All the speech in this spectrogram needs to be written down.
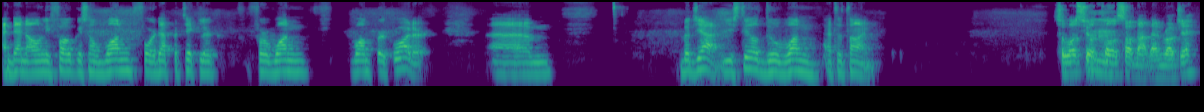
and then only focus on one for that particular for one one per quarter. Um, but yeah, you still do one at a time. So, what's your mm. thoughts on that then, Roger?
